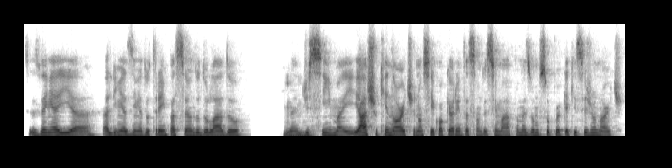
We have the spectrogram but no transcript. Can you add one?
Vocês veem aí a, a linhazinha do trem passando do lado né, Uhum. de cima, e acho que norte, não sei qual que é a orientação desse mapa, mas vamos supor que aqui seja o norte,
